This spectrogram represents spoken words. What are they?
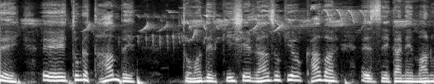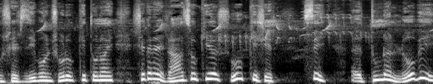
এই এই তোমরা থামবে। তোমাদের কিসের রাজকীয় খাবার? যেখানে মানুষের জীবন সুরক্ষিত নয়, সেখানে রাজকীয় সুখ কিসের? সি, তোমরা লোভী?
